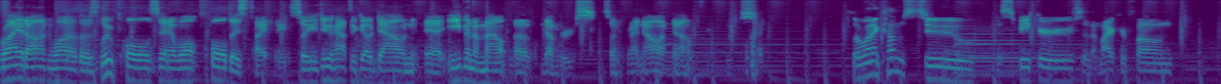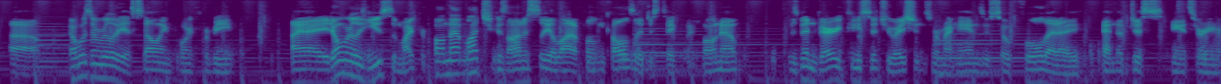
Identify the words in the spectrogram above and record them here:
right on one of those loopholes and it won't fold as tightly. So you do have to go down an even amount of numbers. So right now I'm down three loops. So when it comes to the speakers and the microphone, uh, that wasn't really a selling point for me. I don't really use the microphone that much because honestly, a lot of phone calls, I just take my phone out. There's been very few situations where my hands are so full that I end up just answering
